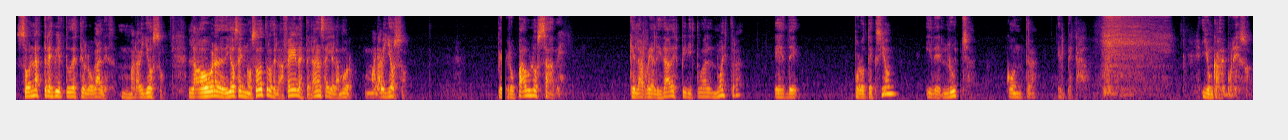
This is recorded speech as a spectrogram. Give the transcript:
son las tres virtudes teologales. Maravilloso. La obra de Dios en nosotros, de la fe, la esperanza y el amor. Maravilloso. Pero Pablo sabe que la realidad espiritual nuestra es de protección y de lucha contra el pecado. Y un café por eso.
